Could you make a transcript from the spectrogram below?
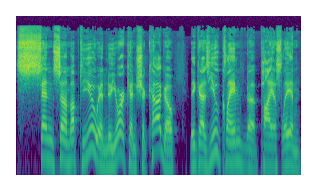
send some up to you in New York and Chicago because you claimed uh, piously and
